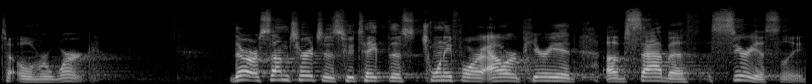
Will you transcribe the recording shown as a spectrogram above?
to overwork. There are some churches who take this 24 hour period of Sabbath seriously.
